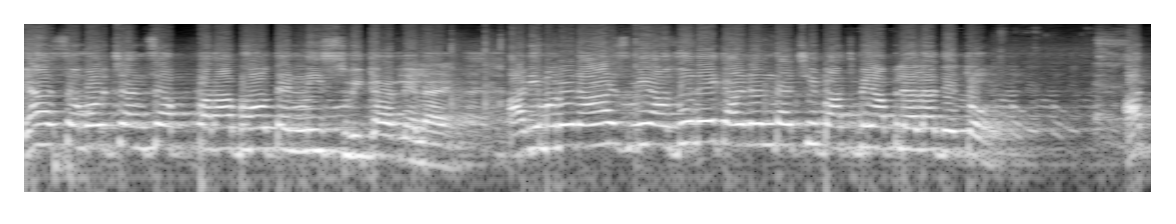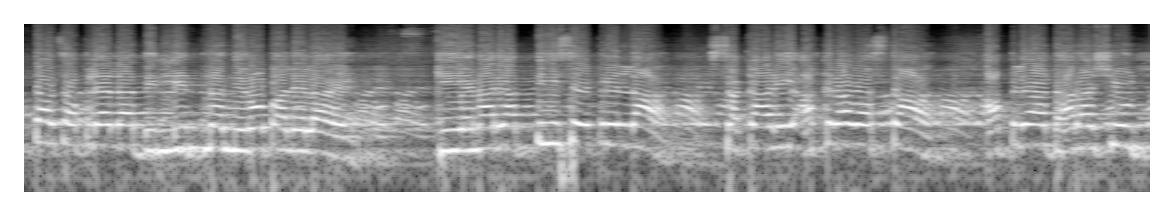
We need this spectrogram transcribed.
या समोरच्यांचा पराभव त्यांनी स्वीकारलेला आहे. आणि म्हणून आज मी अजून एक आनंदाची बातमी आपल्याला देतो. आत्ताच आपल्याला दिल्लीतनं निरोप आलेला आहे की येणाऱ्या तीस एप्रिलला सकाळी अकरा वाजता आपल्या धाराशिव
